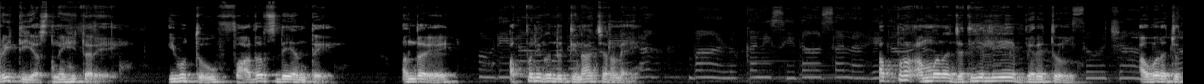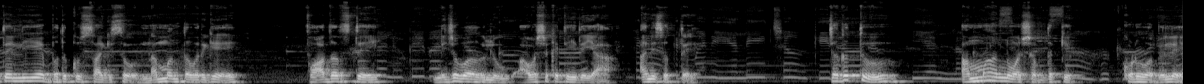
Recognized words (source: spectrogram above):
ಪ್ರೀತಿಯ ಸ್ನೇಹಿತರೆ, ಇವತ್ತು ಫಾದರ್ಸ್ ಡೇ ಅಂತೆ. ಅಂದರೆ ಅಪ್ಪನಿಗೊಂದು ದಿನಾಚರಣೆ. ಅಪ್ಪ ಅಮ್ಮನ ಜೊತೆಯಲ್ಲಿಯೇ ಬೆರೆತು ಅವರ ಜೊತೆಯಲ್ಲಿಯೇ ಬದುಕು ಸಾಗಿಸೋ ನಮ್ಮಂಥವರಿಗೆ ಫಾದರ್ಸ್ ಡೇ ನಿಜವಾಗಲೂ ಅವಶ್ಯಕತೆ ಇದೆಯಾ ಅನಿಸುತ್ತೆ. ಜಗತ್ತು ಅಮ್ಮ ಅನ್ನುವ ಶಬ್ದಕ್ಕೆ ಕೊಡುವ ಬೆಲೆ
